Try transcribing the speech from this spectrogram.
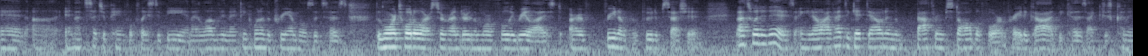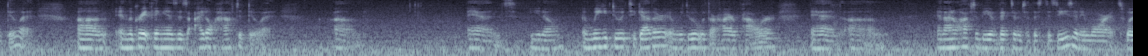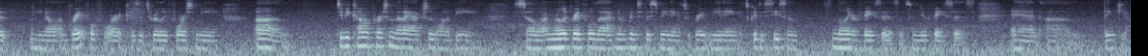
and uh, and that's such a painful place to be. And I love, and I think one of the preambles that says, "The more total our surrender, the more fully realized our freedom from food obsession." That's what it is. And, you know, I've had to get down in the bathroom stall before and pray to God because I just couldn't do it. Um, and the great thing is, is I don't have to do it. Um, and you know, and we do it together, and we do it with our higher power and um, and I don't have to be a victim to this disease anymore. It's what you know. I'm grateful for it because it's really forced me um, to become a person that I actually want to be. So I'm really grateful that I've never been to this meeting. It's a great meeting. It's good to see some familiar faces and some new faces. And um, thank you.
